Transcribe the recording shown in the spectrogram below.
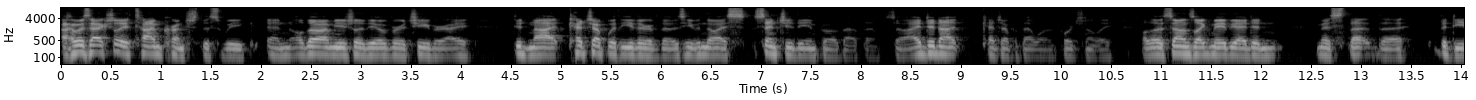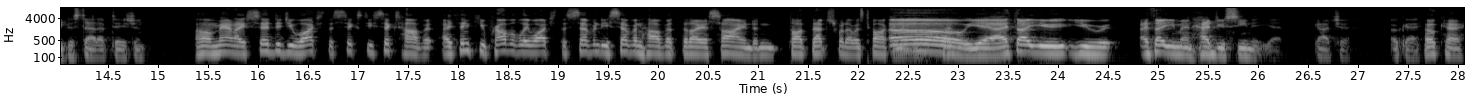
I was actually a time crunch this week, and although I'm usually the overachiever, I did not catch up with either of those, even though I s- sent you the info about them. So I did not catch up with that one, unfortunately. Although it sounds like maybe I didn't miss the the, the deepest adaptation. Oh man, I said, did you watch the 66 Hobbit? I think you probably watched the 77 Hobbit that I assigned and thought that's what I was talking about. Oh yeah, I thought you you were, I thought you meant had you seen it yet? Gotcha. Okay. Okay.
